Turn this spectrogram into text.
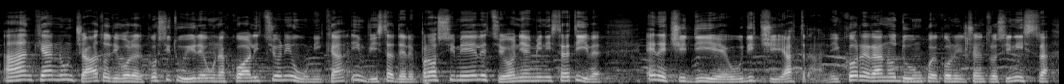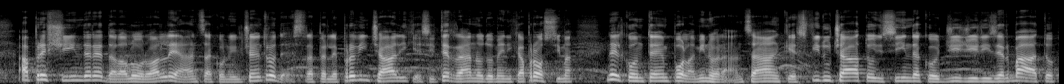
ha anche annunciato di voler costituire una coalizione unica in vista delle prossime elezioni amministrative. NCD e UDC a Trani correranno dunque con il centro-sinistra, a prescindere dalla loro alleanza con il centro-destra per le provinciali che si terranno domenica prossima. Nel contempo la minoranza ha anche sfiduciato il sindaco Gigi Riserbato,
